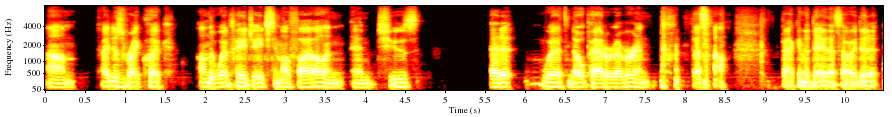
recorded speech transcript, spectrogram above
um, I just right click on the web page HTML file and and choose edit with Notepad or whatever, and that's how back in the day that's how I did it.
